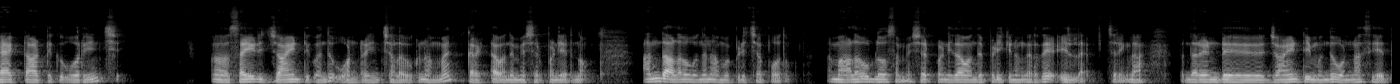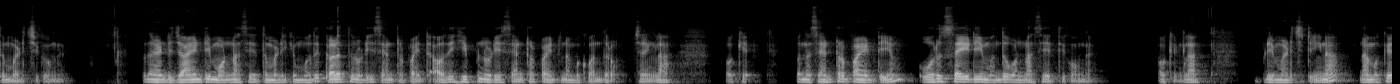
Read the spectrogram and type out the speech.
பேக் டாட்டுக்கு ஒரு இன்ச் சைடு ஜாயிண்ட்டுக்கு வந்து ஒன்றரை இன்ச் அளவுக்கு நம்ம கரெக்டாக வந்து மெஷர் பண்ணியிருந்தோம். அந்த அளவு வந்து நம்ம பிடிச்சா போதும். நம்ம அளவு ப்ளவுஸை மெஷர் பண்ணி தான் வந்து பிடிக்கணுங்கிறதே இல்லை. சரிங்களா? இப்போ இந்த ரெண்டு ஜாயிண்ட்டையும் வந்து ஒன்றா சேர்த்து மடிச்சுக்கோங்க. இப்போ இந்த ரெண்டு ஜாயிண்ட்டையும் ஒன்றா சேர்த்து மடிக்கும் போது கழுத்தினுடைய சென்டர் பாயிண்ட் அதாவது ஹிப்பினுடைய சென்டர் பாயிண்ட் நமக்கு வந்துடும் சரிங்களா? ஓகே இப்போ இந்த சென்டர் பாயிண்ட்டையும் ஒரு சைடையும் வந்து ஒன்றா சேர்த்துக்கோங்க. ஓகேங்களா இப்படி மடிச்சிட்டிங்கன்னா நமக்கு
